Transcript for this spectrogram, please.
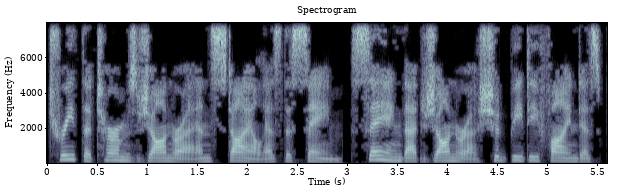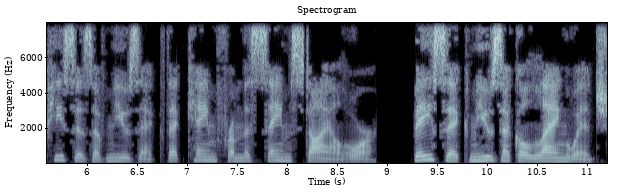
treat the terms genre and style as the same, saying that genre should be defined as pieces of music that came from the same style or basic musical language.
